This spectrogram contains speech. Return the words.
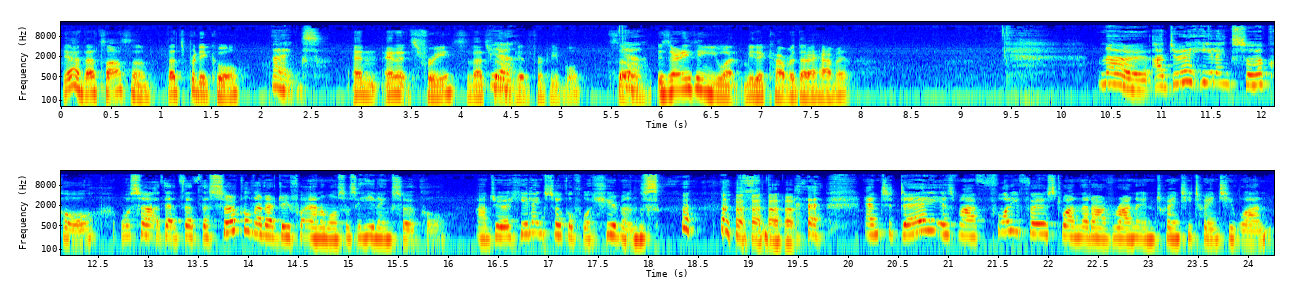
Yeah, that's awesome. That's pretty cool. thanks And and it's free, so that's really Yeah. good for people. So, Yeah. is there anything you want me to cover that I haven't? No, I do a healing circle. Also, the, the, the circle that I do for animals is a healing circle. I do a healing circle for humans. and today is my 41st one that I've run in 2021.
